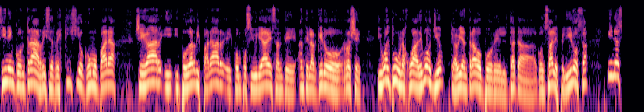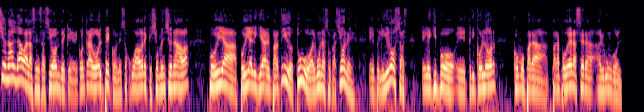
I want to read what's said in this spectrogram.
sin encontrar ese resquicio como para llegar y, poder disparar eh, con posibilidades ante, ante el arquero Roget. Igual tuvo una jugada de Boggio, que había entrado por el Tata González peligrosa, y Nacional daba la sensación de que de contragolpe con esos jugadores que yo mencionaba podía, podía liquidar el partido. Tuvo algunas ocasiones eh, peligrosas el equipo eh, tricolor como para, para poder hacer algún gol.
